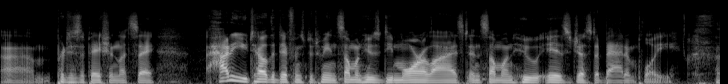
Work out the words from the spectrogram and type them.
um, participation, let's say, how do you tell the difference between someone who's demoralized and someone who is just a bad employee?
